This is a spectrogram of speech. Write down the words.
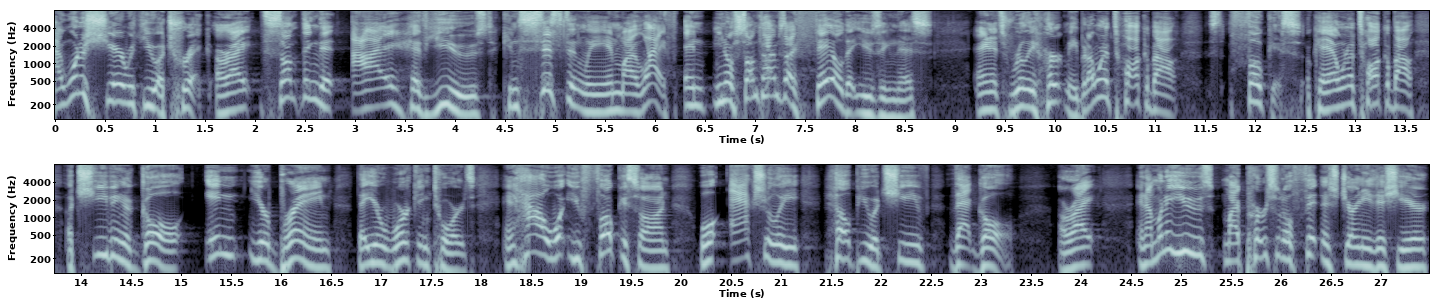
I want to share with you a trick, all right? Something that I have used consistently in my life. And, you know, sometimes I failed at using this and it's really hurt me. But I want to talk about focus, okay? I want to talk about achieving a goal in your brain that you're working towards and how what you focus on will actually help you achieve that goal, all right? And I'm going to use my personal fitness journey this year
